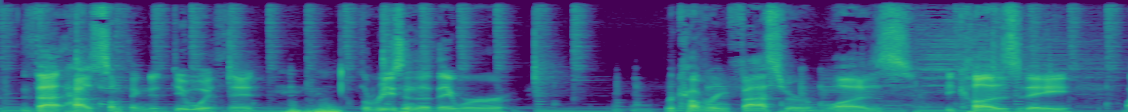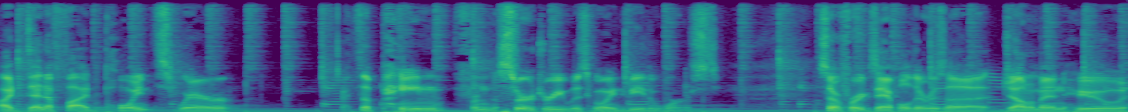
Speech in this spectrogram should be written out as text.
that has something to do with it. The reason that they were recovering faster was because they identified points where the pain from the surgery was going to be the worst. So, for example, there was a gentleman who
